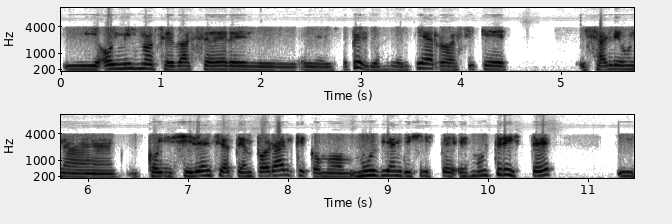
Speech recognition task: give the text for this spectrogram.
y hoy mismo se va a hacer el, el, el sepelio, el entierro, así que sale una coincidencia temporal que como muy bien dijiste es muy triste y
